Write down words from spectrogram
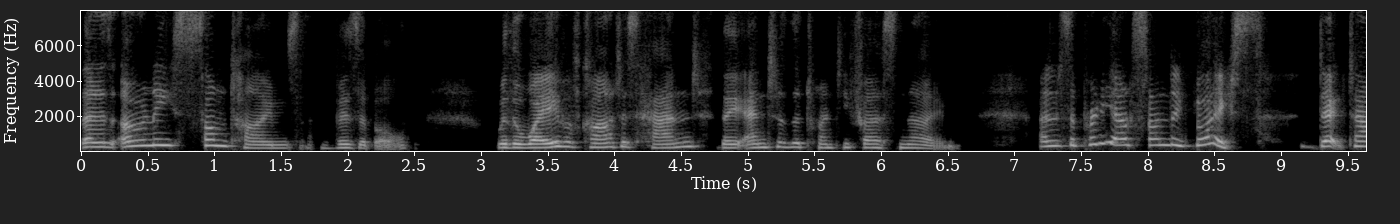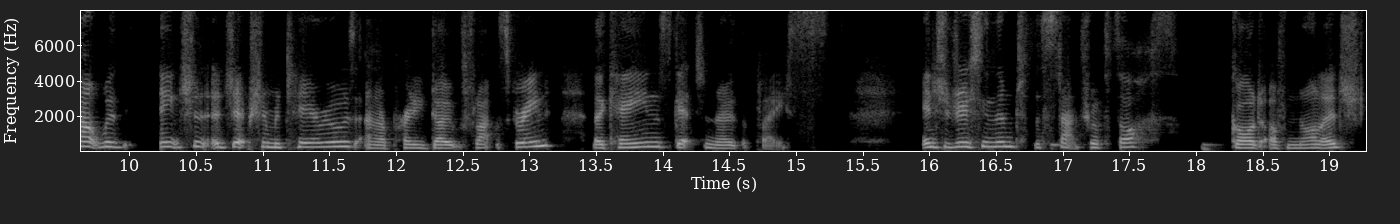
that is only sometimes visible. With a wave of Carter's hand, they enter the 21st Nome. And it's a pretty outstanding place. Decked out with ancient Egyptian materials and a pretty dope flat screen, the Kanes get to know the place. Introducing them to the statue of Thoth, god of knowledge,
